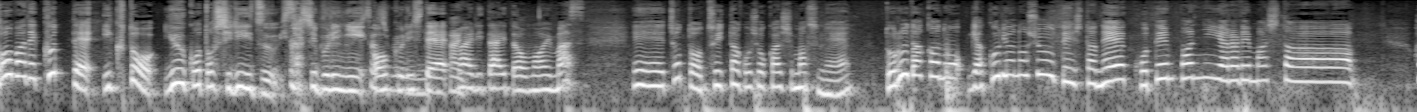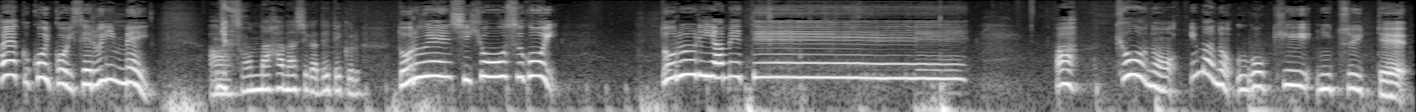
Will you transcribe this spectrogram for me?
相場で食っていくということシリーズ、久しぶりに お送りしてまいりたいと思います。はい、えー、ちょっとツイッターご紹介しますね。ドル高の逆流の週でしたね。コテンパンにやられました。早く来い来い、 Sell in May。あ、そんな話が出てくる。ドル円指標すごい。ドル売りやめてあ今日の今の動きについて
